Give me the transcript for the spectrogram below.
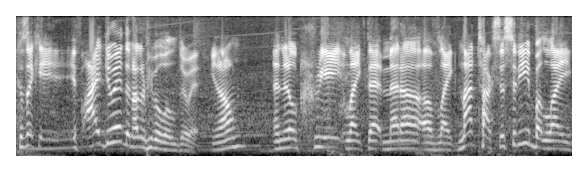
cause like if I do it, then other people will do it, you know? And it'll create like that meta of like, not toxicity, but like,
